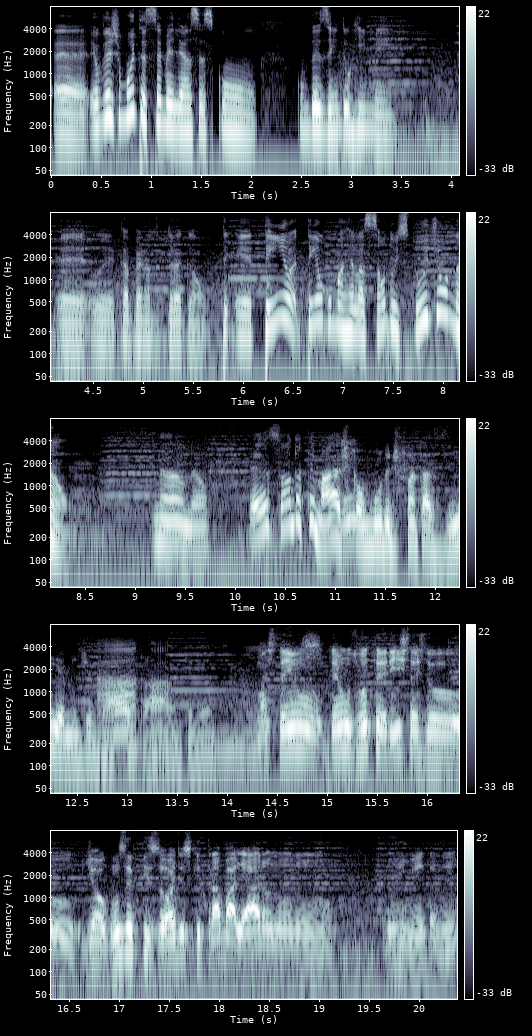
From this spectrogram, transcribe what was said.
é, eu vejo muitas semelhanças com, com o desenho do He-Man, é, é, Caverna do Dragão. Tem, é, tem, tem alguma relação do estúdio ou não? Não, não. É só da temática, o um mundo de fantasia medieval ah, e tal, tá. entendeu? Uhum. Mas tem, um, tem uns roteiristas do, de alguns episódios que trabalharam no, no, no He-Man também.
